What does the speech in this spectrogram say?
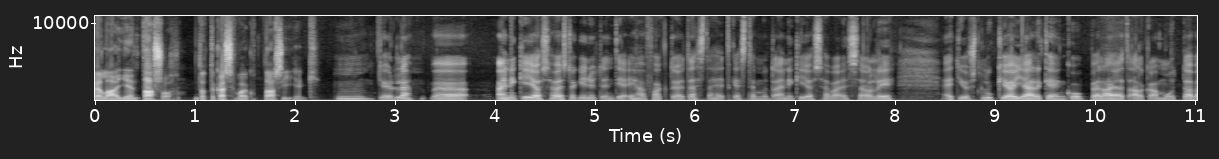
pelaajien taso, niin totta kai se vaikuttaa siihenkin. Mm, kyllä. Ö, ainakin jossain vaiheessa, toki nyt en tiedä ihan faktoja tästä hetkestä, mutta ainakin jossain vaiheessa oli, että just lukion jälkeen, kun pelaajat alkaa muuttaa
